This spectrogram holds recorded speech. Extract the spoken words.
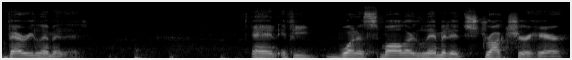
Very limited. And if you want a smaller, limited structure here,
